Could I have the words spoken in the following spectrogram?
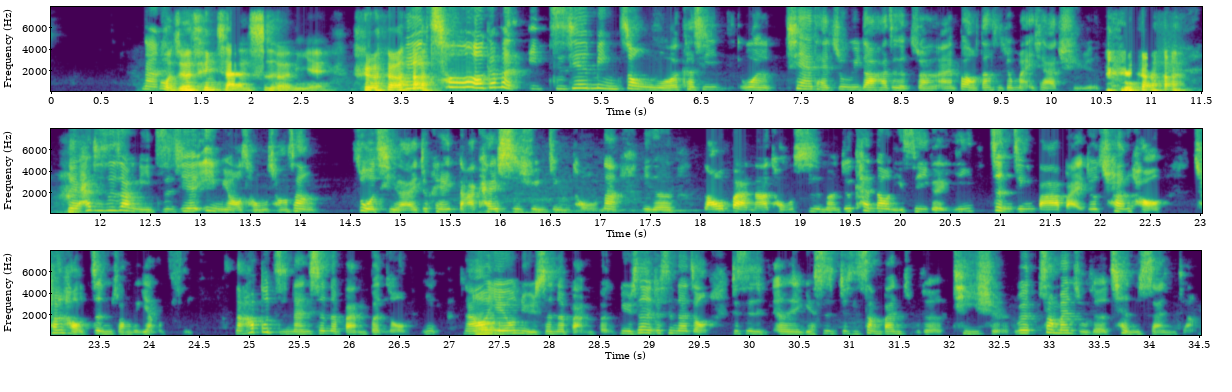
那我觉得听起来很适合你耶，没 错，根本一直接命中我。可惜我现在才注意到他这个专案，不然我当时就买下去了。对，他就是让你直接一秒从床上坐起来，就可以打开视讯镜头。那你的老板啊、同事们就看到你是一个已经正经八百，就穿好穿好正装的样子。那它不止男生的版本哦，嗯，然后也有女生的版本，嗯、女生的就是那种，就是呃，也是就是上班族的 T 恤，不是上班族的衬衫这样。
